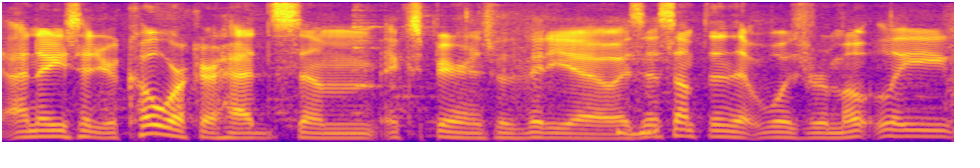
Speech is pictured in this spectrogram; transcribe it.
I know you said your coworker had some experience with video. Is this something that was remotely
